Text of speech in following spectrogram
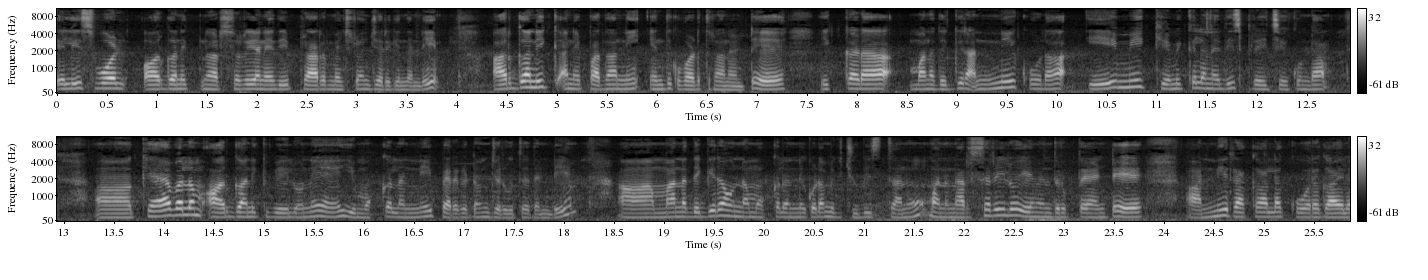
ఎలిస్ వరల్డ్ ఆర్గానిక్ నర్సరీ అనేది ప్రారంభించడం జరిగిందండి ఆర్గానిక్ అనే పదాన్ని ఎందుకు వాడుతున్నానంటే ఇక్కడ మన దగ్గర అన్నీ కూడా ఏమీ కెమికల్ అనేది స్ప్రే చేయకుండా కేవలం ఆర్గానిక్ వేలోనే ఈ మొక్కలన్నీ పెరగడం జరుగుతుందండి. మన దగ్గర ఉన్న మొక్కలన్నీ కూడా మీకు చూపిస్తాను. మన నర్సరీలో ఏమేమి దొరుకుతాయంటే అన్ని రకాల కూరగాయల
